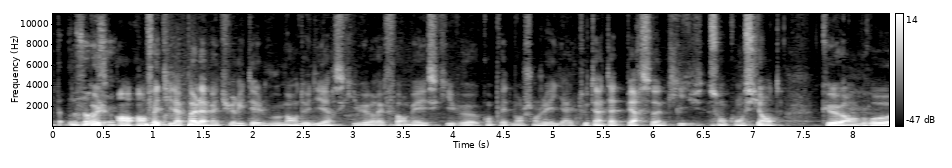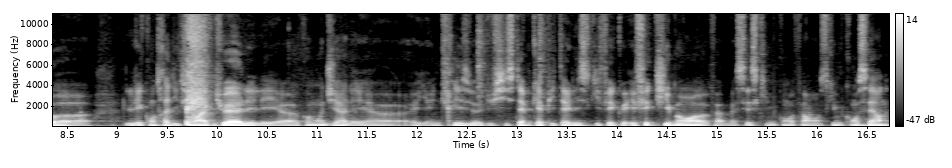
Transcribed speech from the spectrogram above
pas. Enfin, en, en fait, il n'a pas la maturité, le mouvement, de dire ce qu'il veut réformer et ce qu'il veut complètement changer. Il y a tout un tas de personnes qui sont conscientes que, en gros, euh, les contradictions actuelles et les, euh, comment dire, les, il y a une crise du système capitaliste qui fait que, effectivement, bah, c'est ce qui me, con- enfin, en ce qui me concerne,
